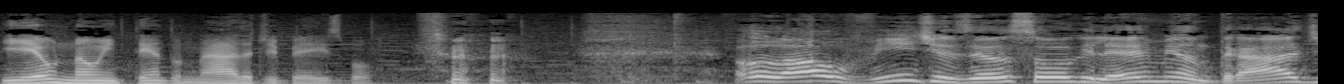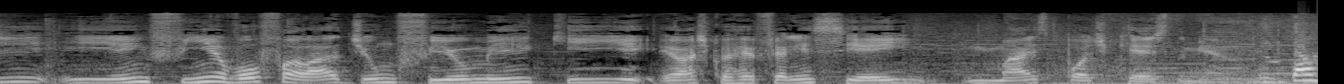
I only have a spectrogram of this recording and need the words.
e eu não entendo nada de beisebol. Olá, ouvintes, eu sou o Guilherme Andrade e enfim eu vou falar de um filme que eu acho que eu referenciei em mais podcasts da minha vida. Então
